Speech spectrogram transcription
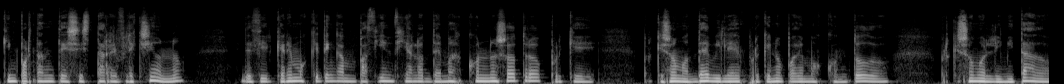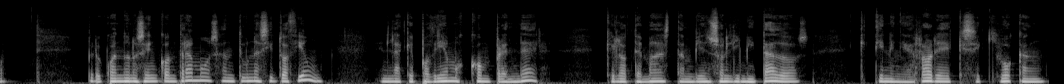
Qué importante es esta reflexión, ¿no? Es decir, queremos que tengan paciencia los demás con nosotros porque, porque somos débiles, porque no podemos con todo, porque somos limitados. Pero cuando nos encontramos ante una situación en la que podríamos comprender que los demás también son limitados, que tienen errores, que se equivocan,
